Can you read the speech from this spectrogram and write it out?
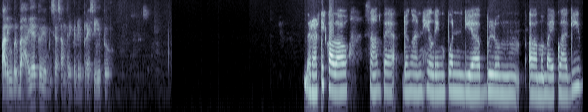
paling berbahaya itu ya bisa sampai ke depresi itu. Berarti kalau sampai dengan healing pun dia belum uh, membaik lagi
